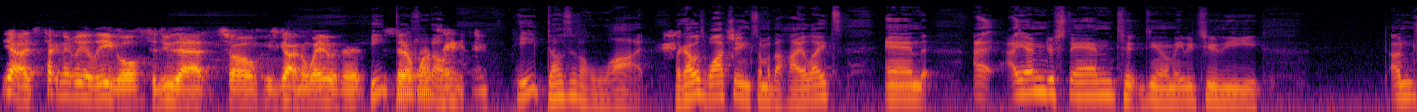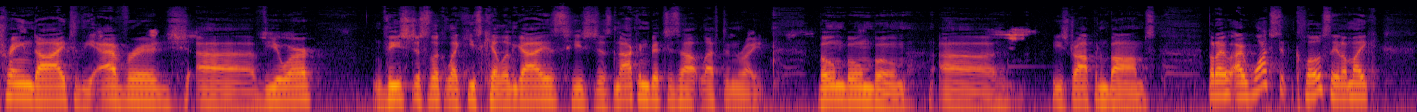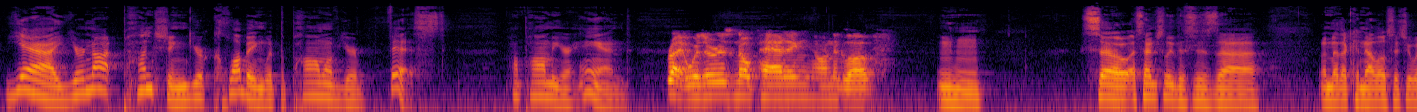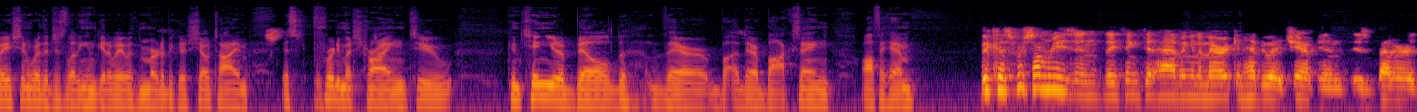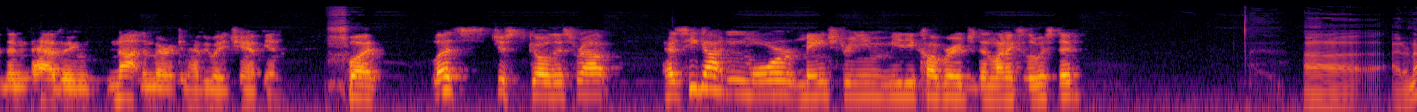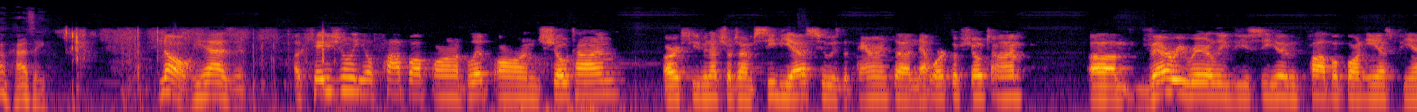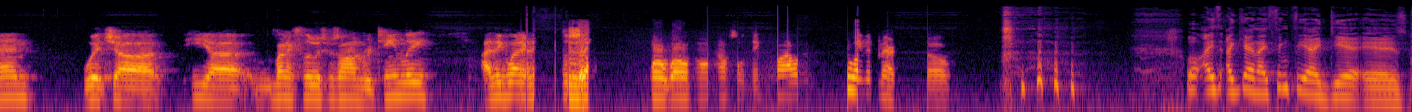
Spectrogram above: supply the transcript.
Yeah, it's technically illegal to do that, so he's gotten away with it. He they don't does want to say anything. He does it a lot. Like I was watching some of the highlights, and I I understand to you know maybe to the untrained eye, to the average uh, viewer, these just look like he's killing guys. He's just knocking bitches out left and right. Boom, boom, boom. Uh, he's dropping bombs. But I, I watched it closely, and I'm like, yeah, you're not punching. You're clubbing with the palm of your fist, palm of your hand. Right, where there is no padding on the glove. Mm-hmm. So essentially, this is uh, another Canelo situation where they're just letting him get away with murder because Showtime is pretty much trying to continue to build their their boxing off of him. Because for some reason they think that having an American heavyweight champion is better than having not an American heavyweight champion. But let's just go this route. Has he gotten more mainstream media coverage than Lennox Lewis did? Uh, I don't know. Has he? No, he hasn't. Occasionally he'll pop up on a blip on Showtime, or excuse me, not Showtime, CBS, who is the parent uh, network of Showtime. Um, very rarely do you see him pop up on ESPN, which uh, he uh, Lennox Lewis was on routinely. I think Lennox Lewis is more well-known household name. So Well, I, again, I think the idea is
